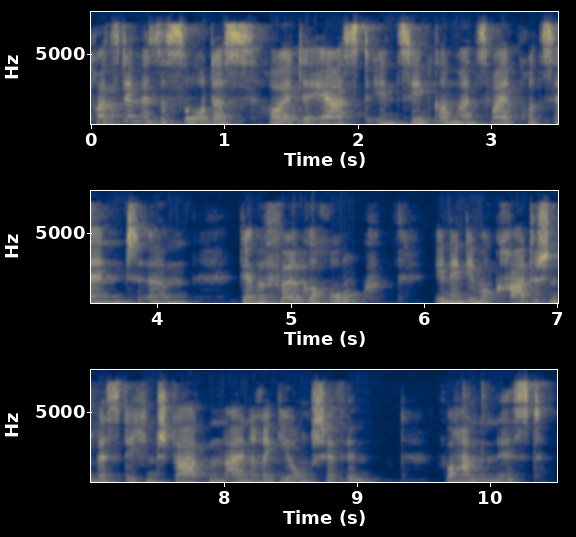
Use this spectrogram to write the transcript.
Trotzdem ist es so, dass heute erst in 10,2 Prozent ähm, der Bevölkerung in den demokratischen westlichen Staaten eine Regierungschefin vorhanden ist.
